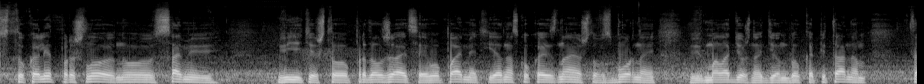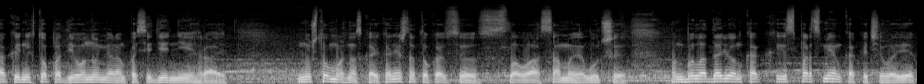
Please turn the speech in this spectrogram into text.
Столько лет прошло, но сами видите, что продолжается его память. Я, насколько я знаю, что в сборной в молодежной, где он был капитаном, так и никто под его номером по сей день не играет. Ну что можно сказать? Конечно, только все слова самые лучшие. Он был одарен как и спортсмен, как и человек.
